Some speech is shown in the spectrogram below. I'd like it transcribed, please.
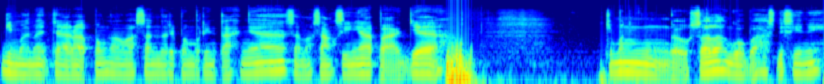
gimana cara pengawasan dari pemerintahnya sama sanksinya apa aja. Cuman nggak usah lah gue bahas di sini.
